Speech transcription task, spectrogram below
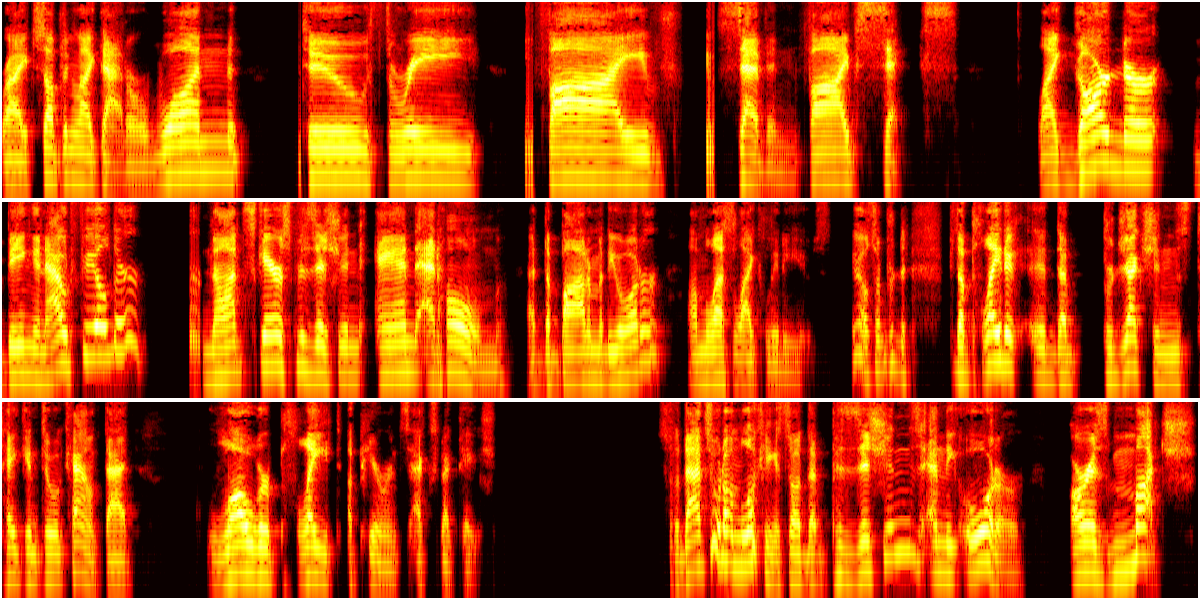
right? Something like that, or one, two, three, five, seven, five, six. Like Gardner being an outfielder, not scarce position, and at home at the bottom of the order, I'm less likely to use. You know, so the plate, uh, the projections take into account that lower plate appearance expectation. So that's what I'm looking at. So the positions and the order are as much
